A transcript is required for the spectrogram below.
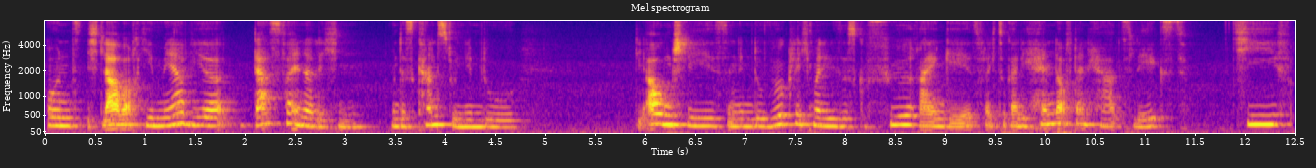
Und ich glaube auch, je mehr wir das verinnerlichen, und das kannst du, indem du die Augen schließt, indem du wirklich mal in dieses Gefühl reingehst, vielleicht sogar die Hände auf dein Herz legst, tief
